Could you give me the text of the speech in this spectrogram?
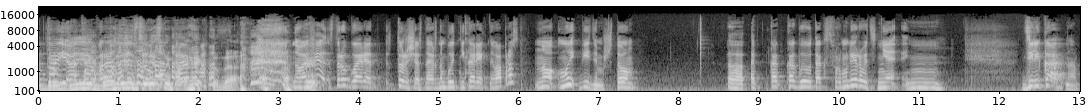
другие, более интересные проекты, да. Но вообще, строго говоря, тоже сейчас, наверное, будет некорректный вопрос, но мы видим, что э, э, как, как бы его так сформулировать, не, м, деликатно.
